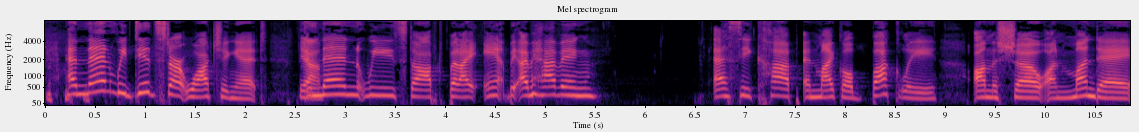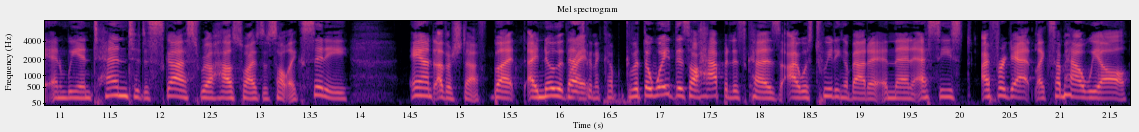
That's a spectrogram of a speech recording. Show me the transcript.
and then we did start watching it. Yeah. And then we stopped, but I am, I'm having Essie Cup and Michael Buckley on the show on Monday, and we intend to discuss Real Housewives of Salt Lake City and other stuff. But I know that that's Right. going to come. But the way this all happened is because I was tweeting about it, and then Essie, st- I forget, like somehow we all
